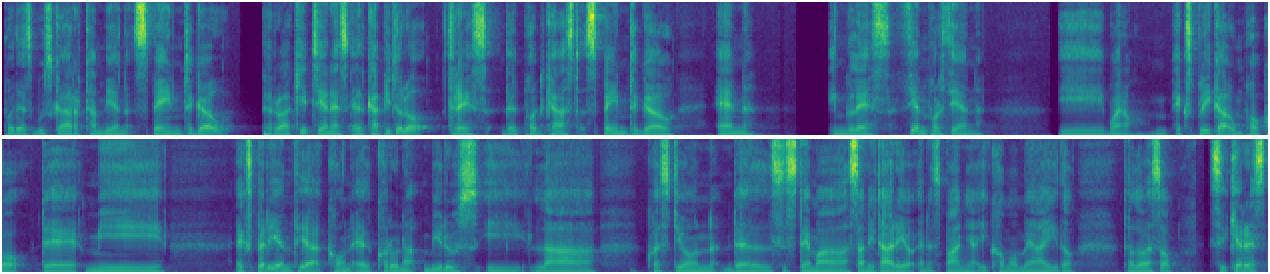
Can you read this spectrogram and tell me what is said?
puedes buscar también Spain to Go. Pero aquí tienes el capítulo 3 del podcast Spain to Go en inglés 100%. Y bueno, explica un poco de mi experiencia con el coronavirus y la cuestión del sistema sanitario en España y cómo me ha ido todo eso. Si quieres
